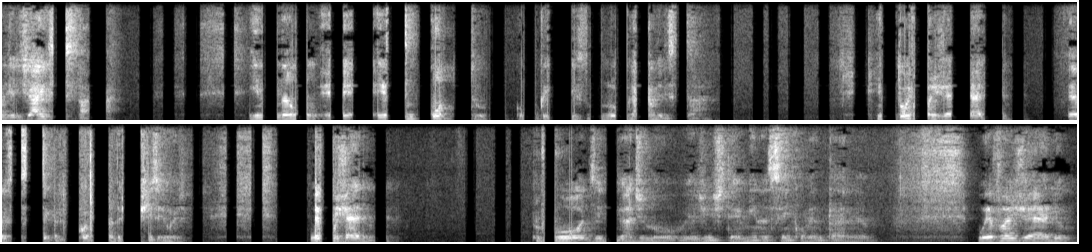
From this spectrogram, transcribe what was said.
onde ele já está. E não é esse encontro com Cristo no lugar onde ele está. Então o Evangelho, é você que hoje. O Evangelho, vou desligar de novo e a gente termina sem comentário. O Evangelho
